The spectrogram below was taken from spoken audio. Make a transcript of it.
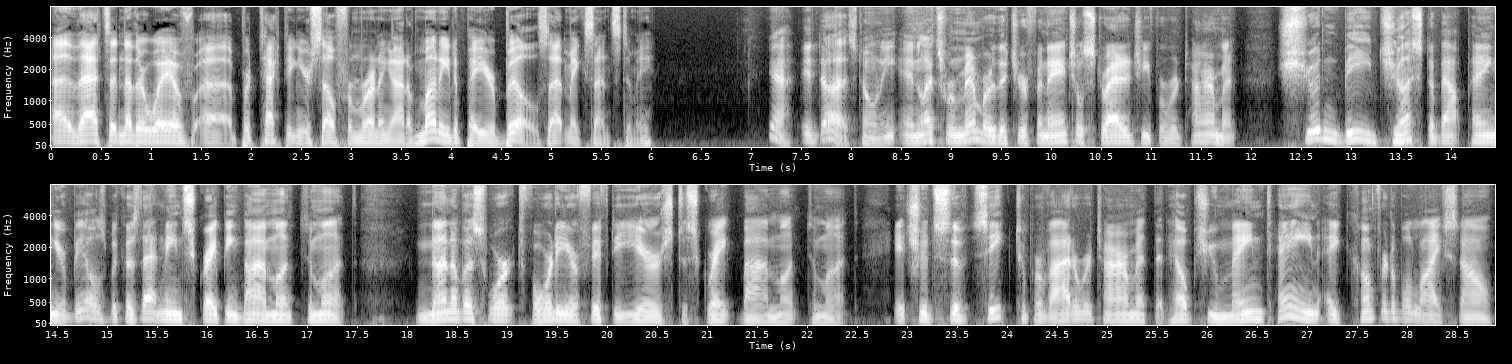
uh, that's another way of uh, protecting yourself from running out of money to pay your bills. That makes sense to me. Yeah, it does, Tony. And let's remember that your financial strategy for retirement shouldn't be just about paying your bills because that means scraping by month to month. None of us worked 40 or 50 years to scrape by month to month. It should seek to provide a retirement that helps you maintain a comfortable lifestyle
